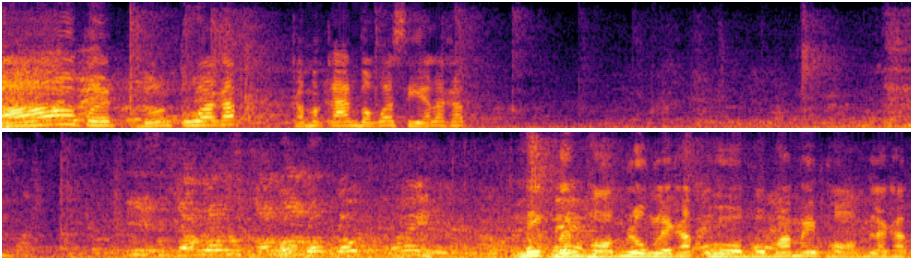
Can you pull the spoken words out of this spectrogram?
เอาเปิดโดนตัวครับ กรรมการบอกว่าเสียแล้วครับลบลบลบเฮ้ยนิกเหมือนผอมลงเลยครับ โอ้โห ผมว่าไม่ผอมแหละครับ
